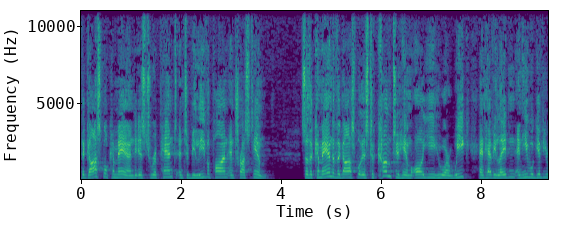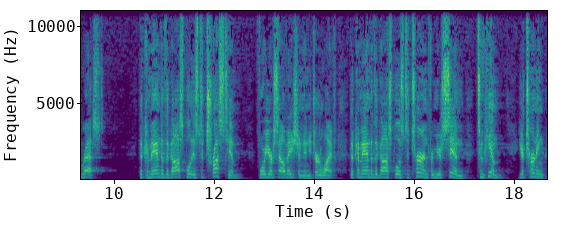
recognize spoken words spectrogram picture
The gospel command is to repent and to believe upon and trust Him. So the command of the gospel is to come to Him, all ye who are weak and heavy laden, and He will give you rest. The command of the gospel is to trust Him for your salvation and eternal life. The command of the gospel is to turn from your sin to Him. You're turning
